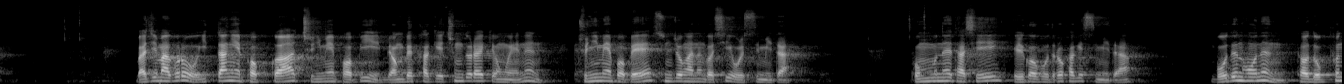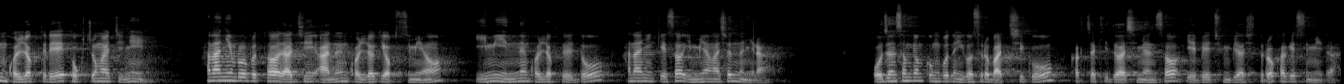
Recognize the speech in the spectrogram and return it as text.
마지막으로 이 땅의 법과 주님의 법이 명백하게 충돌할 경우에는 주님의 법에 순종하는 것이 옳습니다. 본문을 다시 읽어보도록 하겠습니다. 모든 호는 더 높은 권력들에 복종할지니 하나님으로부터 나지 않은 권력이 없으며 이미 있는 권력들도 하나님께서 임명하셨느니라. 오전 성경 공부는 이것으로 마치고 각자 기도하시면서 예배 준비하시도록 하겠습니다.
